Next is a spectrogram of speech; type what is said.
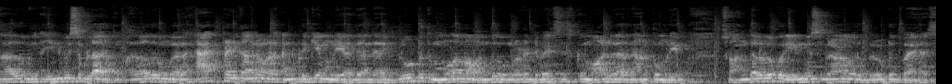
அதாவது இன்விசிபிளாக இருக்கும். அதாவது உங்களை ஹேக் பண்ணிட்டாங்கன்னு உங்களை கண்டுபிடிக்கவே முடியாது. அந்த ப்ளூடூத் மூலமாக வந்து உங்களோட டிவைசஸ்க்கு மால்வேர் அனுப்ப முடியும். ஸோ அந்த அளவுக்கு ஒரு இன்விசிபிளான ஒரு ப்ளூடூத் வைரஸ்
